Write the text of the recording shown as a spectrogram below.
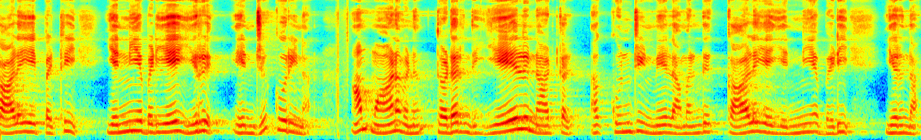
காளையை பற்றி எண்ணியபடியே இரு என்று கூறினார் அம்மாணவனும் தொடர்ந்து ஏழு நாட்கள் அக்குன்றின் மேல் அமர்ந்து காளையை எண்ணியபடி இருந்தான்.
